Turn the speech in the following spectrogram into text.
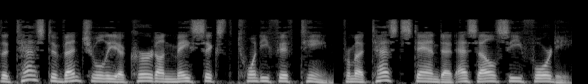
The test eventually occurred on May 6, 2015, from a test stand at SLC-40,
